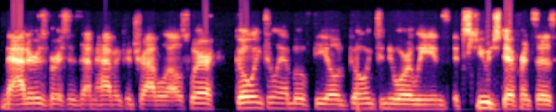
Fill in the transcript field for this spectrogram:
matters versus them having to travel elsewhere. Going to Lambeau Field, going to New Orleans, it's huge differences.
